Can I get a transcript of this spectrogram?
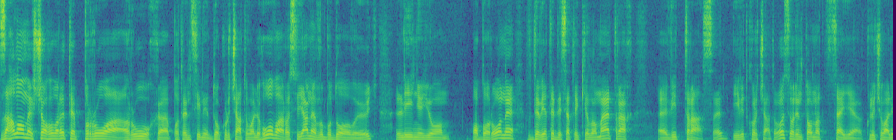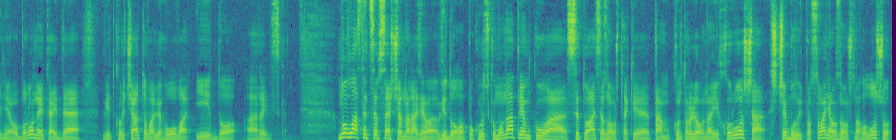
загалом, якщо говорити про рух е, потенційний до Курчатова Львова, росіяни вибудовують лінію оборони в 9-10 кілометрах від траси і від Курчатова. Ось орієнтовно це є ключова лінія оборони, яка йде від Курчатова, Львова і до е, Рильська. Ну, власне, це все, що наразі відомо по курському напрямку. А Ситуація знову ж таки там контрольована і хороша. Ще будуть просування, але знову ж наголошу,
